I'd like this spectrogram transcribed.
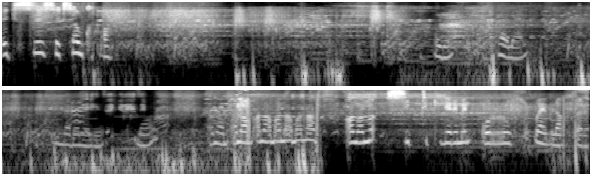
eksi 80 kupa. Hadi. Helal. Bro. Anam anam anam anam anam. Ananı siktiklerimin orospu evlatları.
